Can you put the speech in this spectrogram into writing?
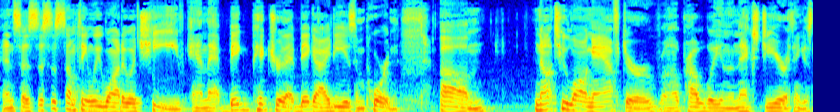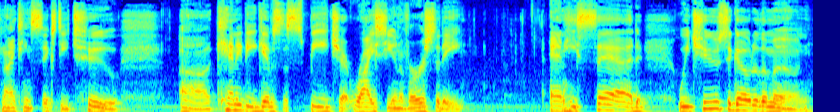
and says this is something we want to achieve, and that big picture, that big idea is important. Um, not too long after, uh, probably in the next year, I think it's 1962, uh, Kennedy gives a speech at Rice University, and he said, "We choose to go to the moon."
